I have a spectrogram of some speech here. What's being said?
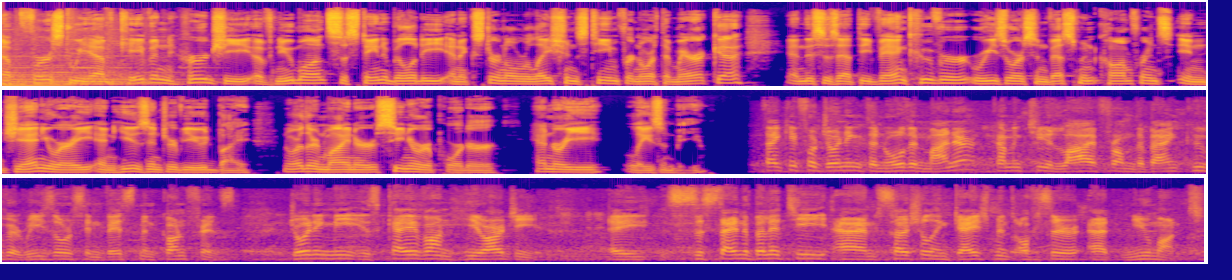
Coming up first, we have Keivan Hirji of Newmont's Sustainability and External Relations Team for North America. And this is at the Vancouver Resource Investment Conference in January. And he is interviewed by Northern Miner senior reporter Henry Lazenby. Thank you for joining the Northern Miner, coming to you live from the Vancouver Resource Investment Conference. Joining me is Keivan Hirji, a Sustainability and Social Engagement Officer at Newmont.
